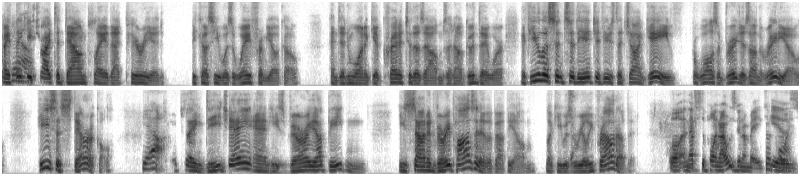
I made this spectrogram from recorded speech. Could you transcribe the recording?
I think he tried to downplay that period because he was away from Yoko and didn't want to give credit to those albums and how good they were. If you listen to the interviews that John gave for Walls and Bridges on the radio, he's hysterical. Yeah. Playing DJ and he's very upbeat and he sounded very positive about the album, like he was really proud of it. Well, and that's the point I was going to make Good is point.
